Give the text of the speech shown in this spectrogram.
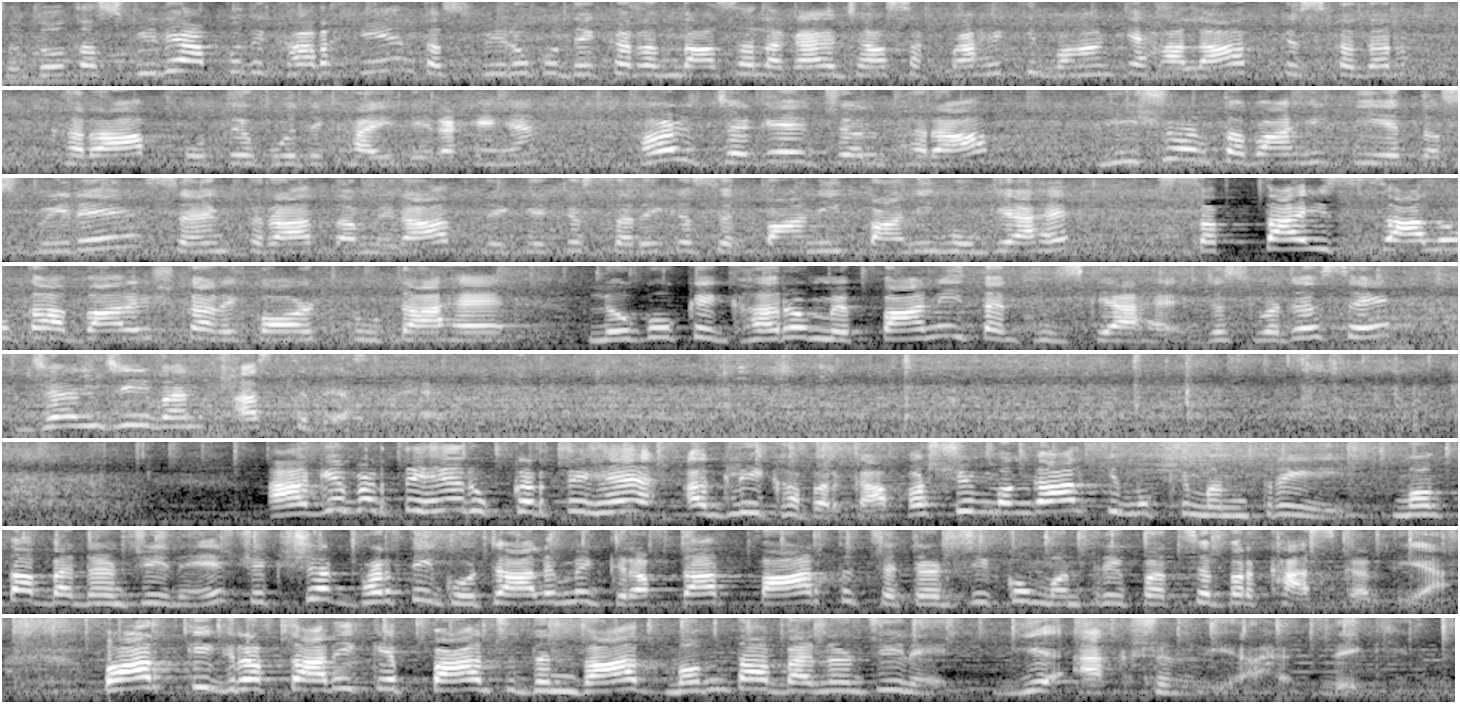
तो दो तस्वीरें आपको दिखा रही हैं। तस्वीरों को देखकर अंदाज़ा लगाया जा सकता है कि वहाँ के हालात किस कदर खराब होते हुए दिखाई दे रहे हैं। हर जगह जल भराव, भीषण तबाही की ये तस्वीरें। संयुक्त रात अमीरात, देखिए किस तरीके से पानी पानी हो गया है। 27 सालों का बारिश का रिकॉर्ड टूटा है। लोगों के घरों में पानी तक घुस गया है, जिस वजह से जनजीवन अस्त व्यस्त है। आगे बढ़ते हैं रुक करते हैं अगली खबर का। पश्चिम बंगाल की मुख्यमंत्री ममता बनर्जी ने शिक्षक भर्ती घोटाले में गिरफ़्तार पार्थ चटर्जी को मंत्री पद से बर्खास्त कर दिया। पार्थ की गिरफ्तारी के पाँच दिन बाद ममता बनर्जी ने यह एक्शन लिया है। देखिए।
